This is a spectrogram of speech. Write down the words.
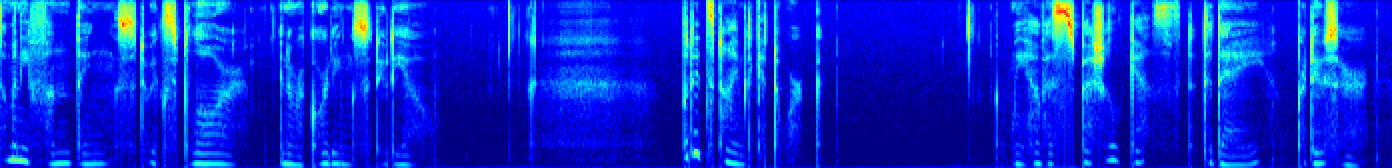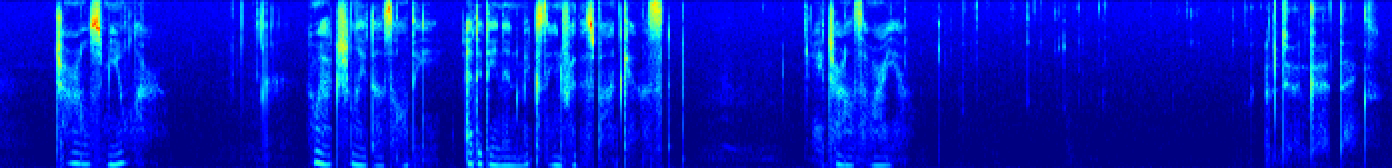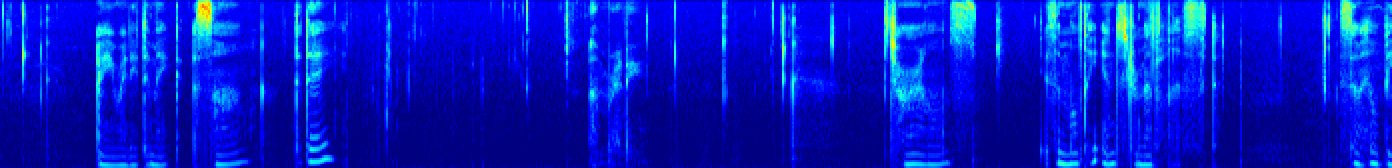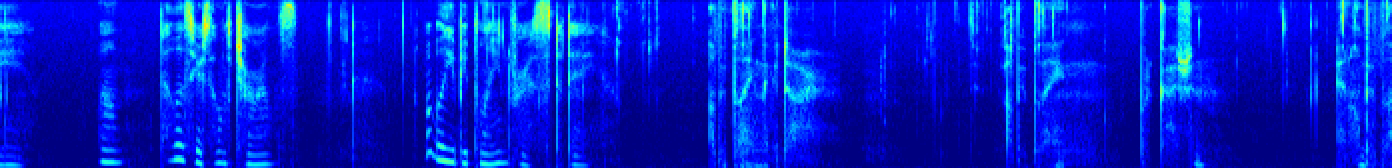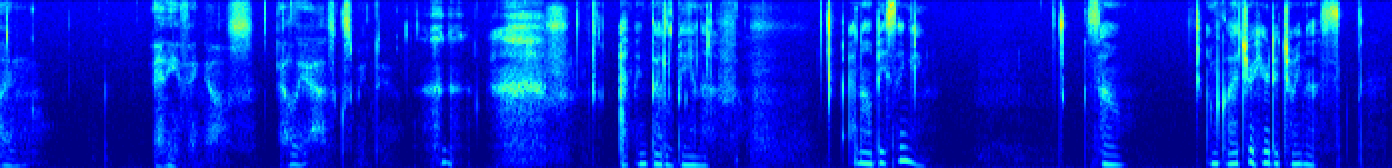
So many fun things to explore in a recording studio. But it's time to get to work. We have a special guest today, producer Charles Mueller, who actually does all the editing and mixing for this podcast. Hey, Charles, how are you? I'm doing good, thanks. Are you ready to make a song today? I'm ready. Charles is a multi instrumentalist. So he'll be, well, tell us yourself, Charles. What will you be playing for us today? I'll be playing the guitar. I'll be playing percussion. And I'll be playing anything else Ellie asks me to. I think that'll be enough. And I'll be singing. So, I'm glad you're here to join us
